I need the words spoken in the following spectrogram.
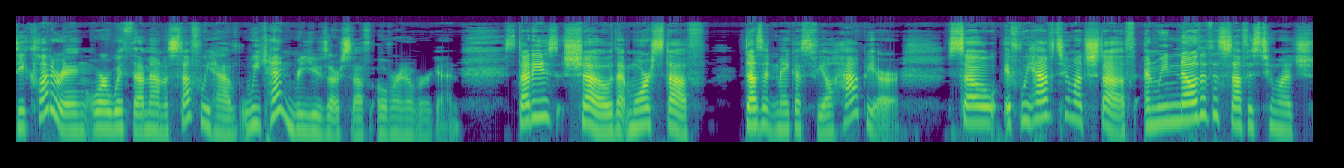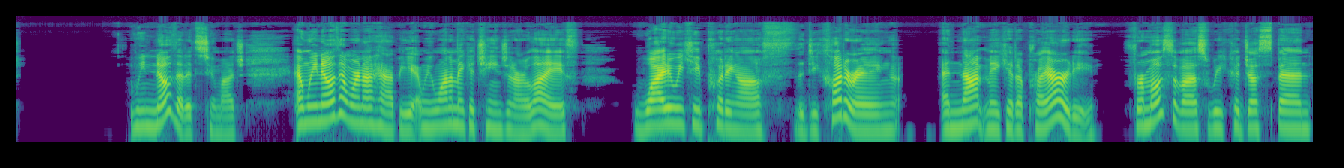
decluttering or with the amount of stuff we have, we can reuse our stuff over and over again. Studies show that more stuff doesn't make us feel happier. So if we have too much stuff and we know that the stuff is too much we know that it's too much and we know that we're not happy and we want to make a change in our life, why do we keep putting off the decluttering and not make it a priority. For most of us, we could just spend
